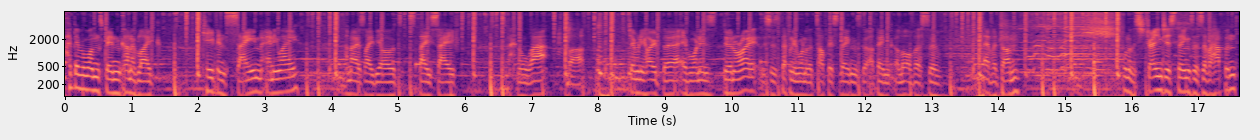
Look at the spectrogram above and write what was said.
I hope everyone's been kind of like keeping sane anyway. I know it's like the old stay safe and all that, but generally hope that everyone is doing all right. This is definitely one of the toughest things that I think a lot of us have ever done. One of the strangest things that's ever happened.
